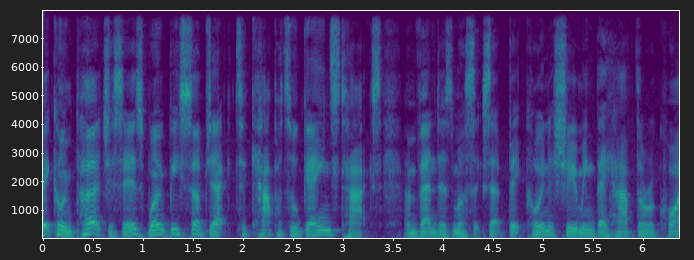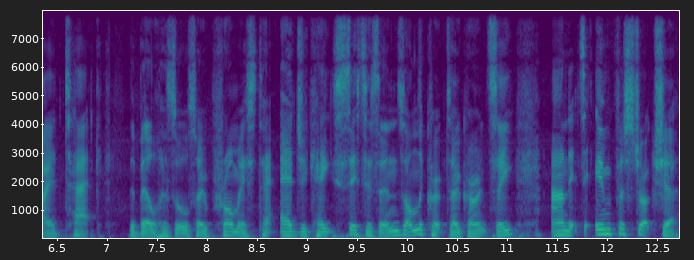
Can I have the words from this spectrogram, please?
Bitcoin purchases won't be subject to capital gains tax, and vendors must accept Bitcoin assuming they have the required tech. The bill has also promised to educate citizens on the cryptocurrency and its infrastructure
